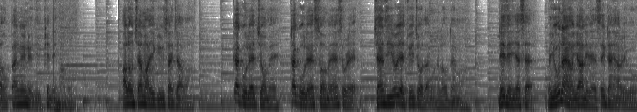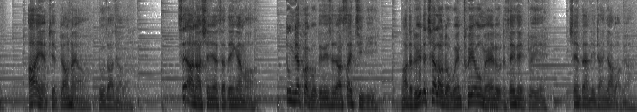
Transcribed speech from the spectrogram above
လုံးပန်းငင်းတွေကြီးဖြစ်နေမှာပေါ့အားလုံးချမ်းသာရေးကြည့်ဆိုင်ကြပါကတ်ကိုလည်းကြော်မယ်တက်ကိုလည်းစော်မယ်ဆိုတော့ဂျန်စီတို့ရဲ့ကြွေးကြော်တံကိုနှလုံးသွင်းပါနေ့စဉ်ရက်ဆက်မယိုးနိုင်အောင်ရနေတဲ့စိတ်တန်ရာတွေကိုအားအင်အဖြစ်ပြောင်းနိုင်အောင်ကြိုးစားကြပါစစ်အာဏာရှင်ရဲ့ဇက်သိန်းကမ်းမှာသူ့မျက်ခွက်ကိုတည်တည်ချာချာစိုက်ကြည့်ပြီးငါတတွေးတစ်ချက်လောက်တော့ဝင်ထွေးအောင်မယ်လို့တစိမ့်စိမ့်တွေးရင်ရှင်းတန်နေထိုင်ကြပါဗျာ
